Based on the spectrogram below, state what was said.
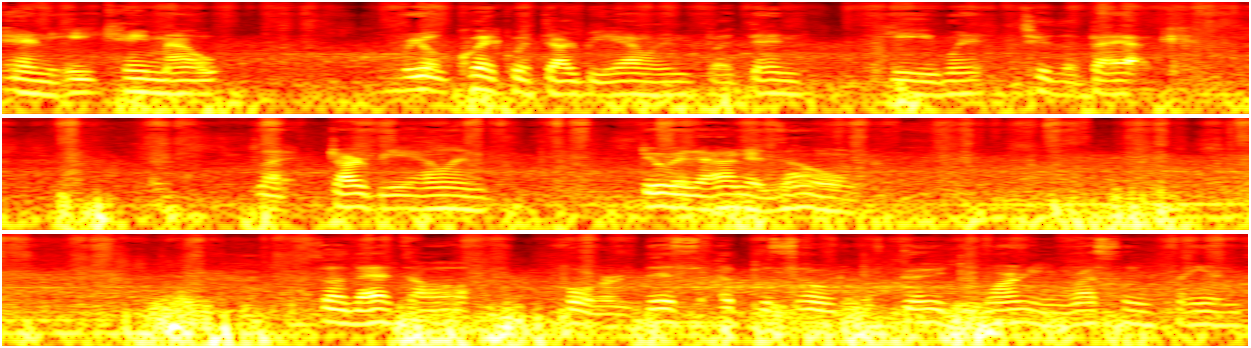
and he came out real quick with Darby Allin, but then he went to the back, let Darby Allin do it on his own. So that's all for this episode of Good Morning Wrestling Fans.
